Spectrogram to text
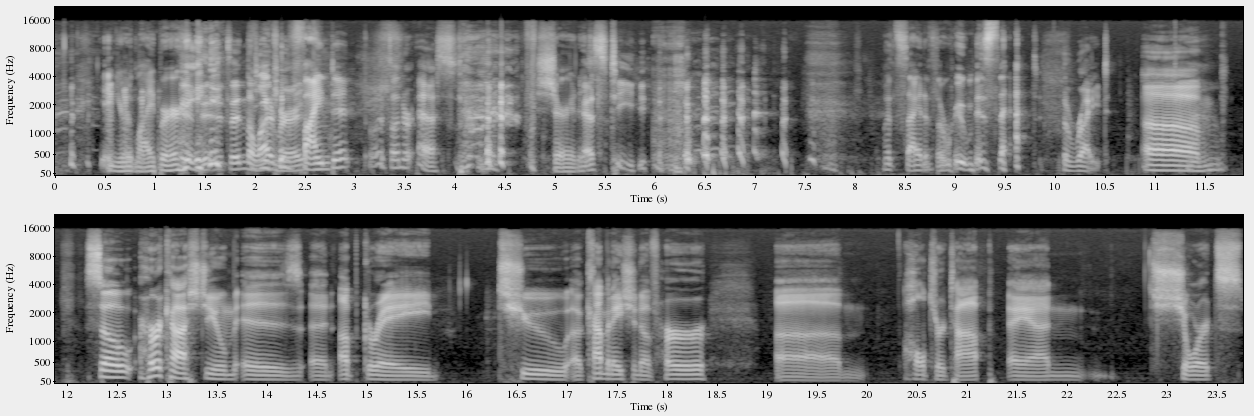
in your library. It's in the You library. can find it. oh, it's under S. Sure, it is. ST. What side of the room is that? the right. Um, so her costume is an upgrade to a combination of her um, halter top and shorts,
